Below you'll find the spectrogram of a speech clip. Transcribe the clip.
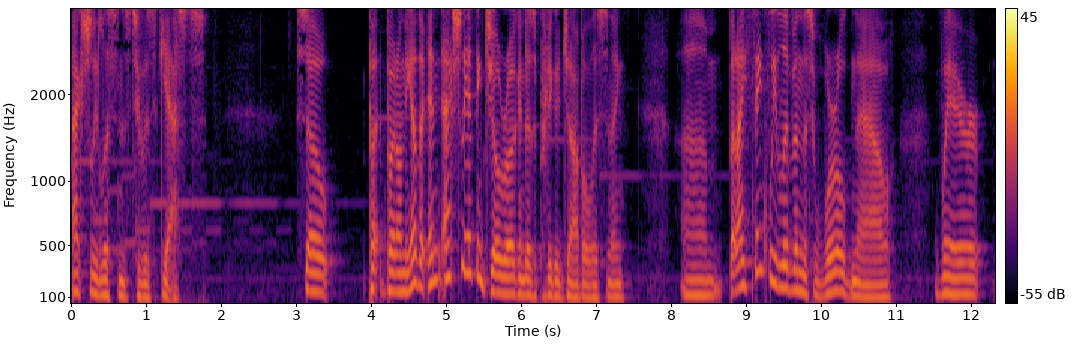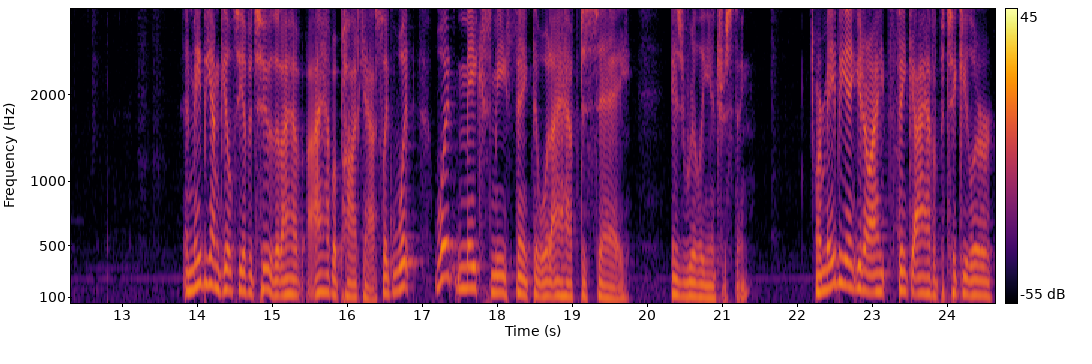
actually listens to his guests. So, but but on the other, and actually, I think Joe Rogan does a pretty good job of listening. Um, but I think we live in this world now where and maybe I'm guilty of it too that I have I have a podcast. Like what what makes me think that what I have to say is really interesting? Or maybe you know I think I have a particular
